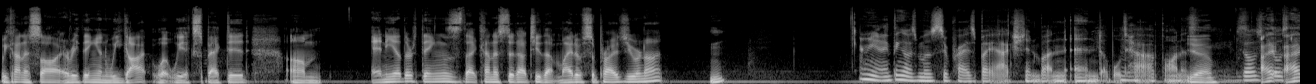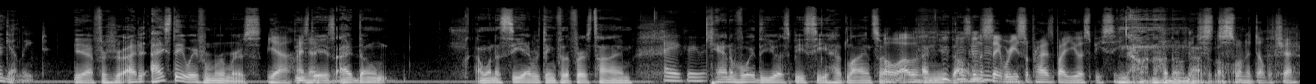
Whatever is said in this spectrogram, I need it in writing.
we kind of saw everything, and we got what we expected. Um, any other things that kind of stood out to you that might have surprised you or not? I mean, I think I was most surprised by Action Button and Double Tap. Honestly, Yeah. those I- those I- didn't get leaked. Yeah, for sure. I, I stay away from rumors. Yeah, these know. days I don't. I want to see everything for the first time. I agree with you. Can't avoid the USB C headline. So Oh, I I, was, knew, I knew that I was going to say, were you surprised by USB C? No, no, no, not just, at all. just want to double check.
